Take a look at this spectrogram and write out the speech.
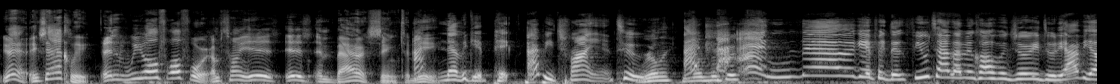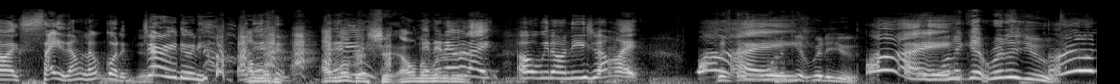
yeah, exactly. And we all fall for it. I'm telling you, it is, it is embarrassing to I me. never get picked. I be trying too. Really? You I, never? I never get picked. The few times I've been called for jury duty, I be all excited. I'm like, I'm going to jury duty. I love, I love that shit. I don't know what it is. and what then it they were like, "Oh, we don't need you." I'm like, Because they want to get rid of you. Why? They want to get rid of you. I don't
